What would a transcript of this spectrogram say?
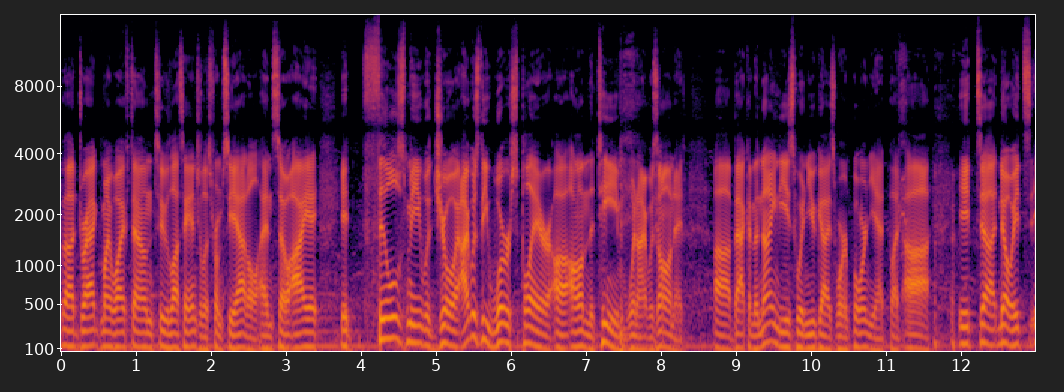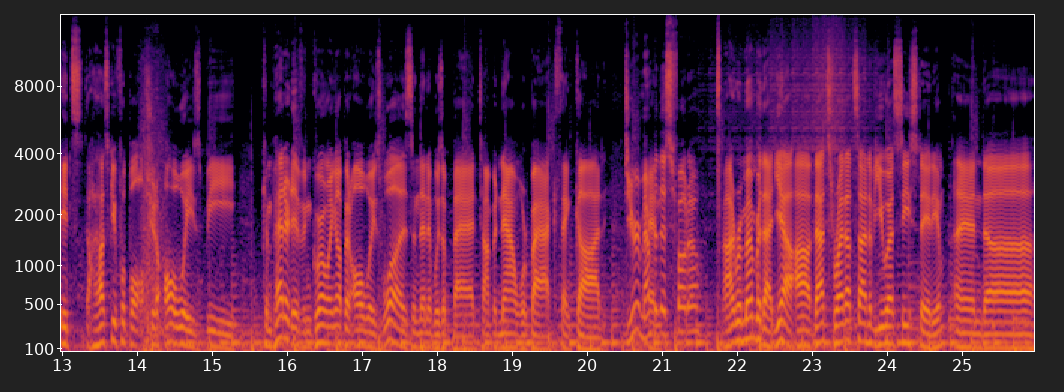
uh, dragged my wife down to Los Angeles from Seattle, and so I, it fills me with joy. I was the worst player uh, on the team when I was on it uh, back in the '90s when you guys weren't born yet. But uh, it, uh, no, it's it's Husky football should always be competitive, and growing up it always was, and then it was a bad time. But now we're back, thank God. Do you remember And- this photo? I remember that. Yeah, uh, that's right outside of USC Stadium, and uh,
